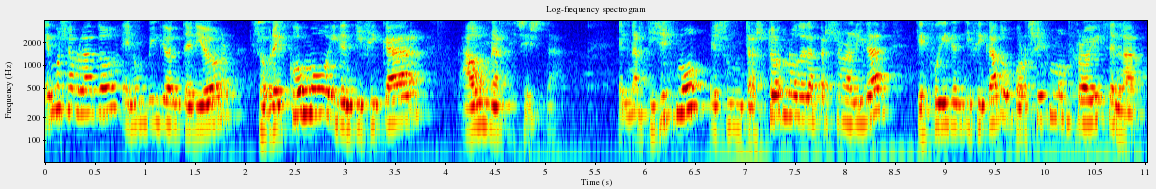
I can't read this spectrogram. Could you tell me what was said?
Hemos hablado en un vídeo anterior sobre cómo identificar a un narcisista. El narcisismo es un trastorno de la personalidad que fue identificado por Sigmund Freud en la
